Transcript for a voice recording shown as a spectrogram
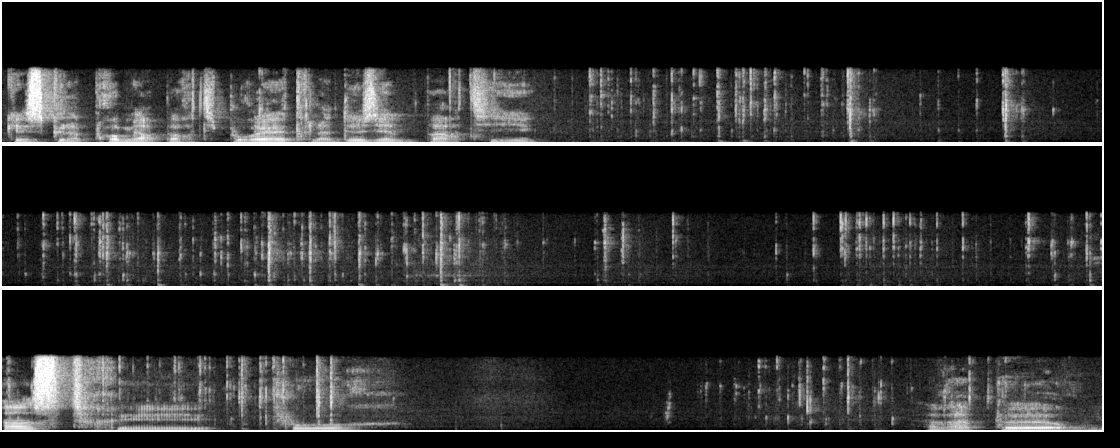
qu'est-ce que la première partie pourrait être. La deuxième partie, instru pour rappeur ou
